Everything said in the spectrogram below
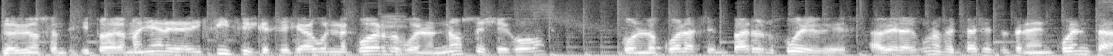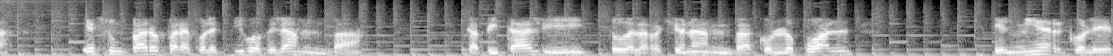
lo habíamos anticipado a la mañana, era difícil que se llegara a un acuerdo, bueno, no se llegó, con lo cual hacen paro el jueves. A ver, algunos detalles a tener en cuenta. Es un paro para colectivos del AMBA, capital y toda la región AMBA, con lo cual el miércoles,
